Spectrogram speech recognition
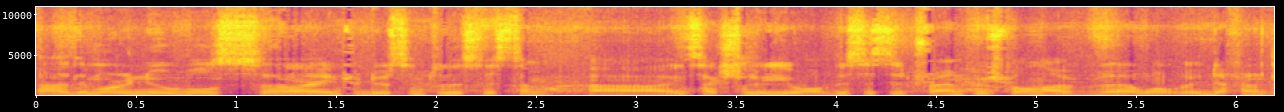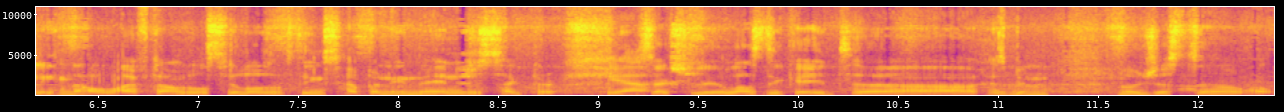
uh, the more renewables uh, introduced into the system, uh, it's actually well, this is a trend which will not uh, well, definitely in our lifetime we'll see a lot of things happening in the energy sector. Yeah. It's actually the last decade uh, has been not just uh, well,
